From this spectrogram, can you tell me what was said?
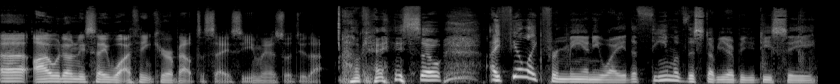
uh, I would only say what I think you're about to say, so you may as well do that. Okay, so I feel like for me anyway, the theme of this WWDC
